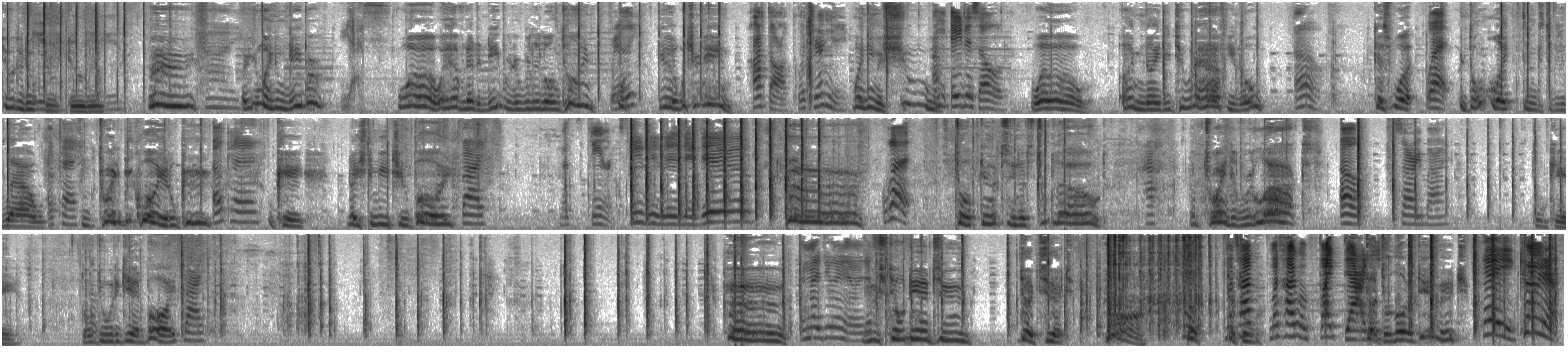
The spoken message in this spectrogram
Do do do do do. Hey, Hi. are you my new neighbor? Yes. Wow, I haven't had a neighbor in a really long time. Really? Oh, yeah, what's your name? Hot dog. What's your name? My name is Shoe. I'm eight years old. Wow, I'm 92 and a half, you know. Oh. Guess what? What? I don't like things to be loud. Okay. So try to be quiet, okay? Okay. Okay, nice to meet you. Bye. Bye. Let's dance. Do, do, do, do, do. Stop dancing, it's too loud. Huh? I'm trying to relax. Oh, sorry. Bye. Okay. Don't oh. do it again. Bye. Bye. Hey, I'm not doing it. You're still dancing. That's it. Yeah. That, My that's, time, a, my time to fight, Daddy. that's a lot of damage. Hey, come here.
